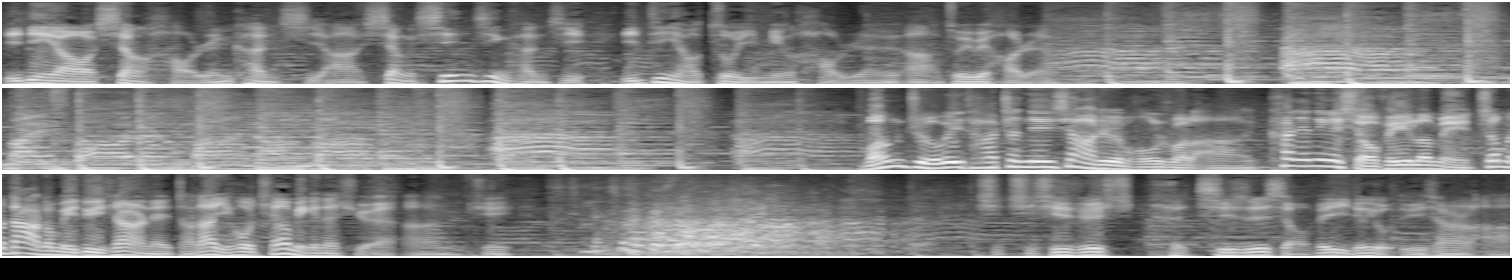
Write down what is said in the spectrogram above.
一定要向好人看齐啊，向先进看齐，一定要做一名好人啊，做一位好人。王者为他战天下，这位朋友说了啊，看见那个小飞了没？这么大都没对象呢，长大以后千万别跟他学啊！这其其其实其实小飞已经有对象了啊，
